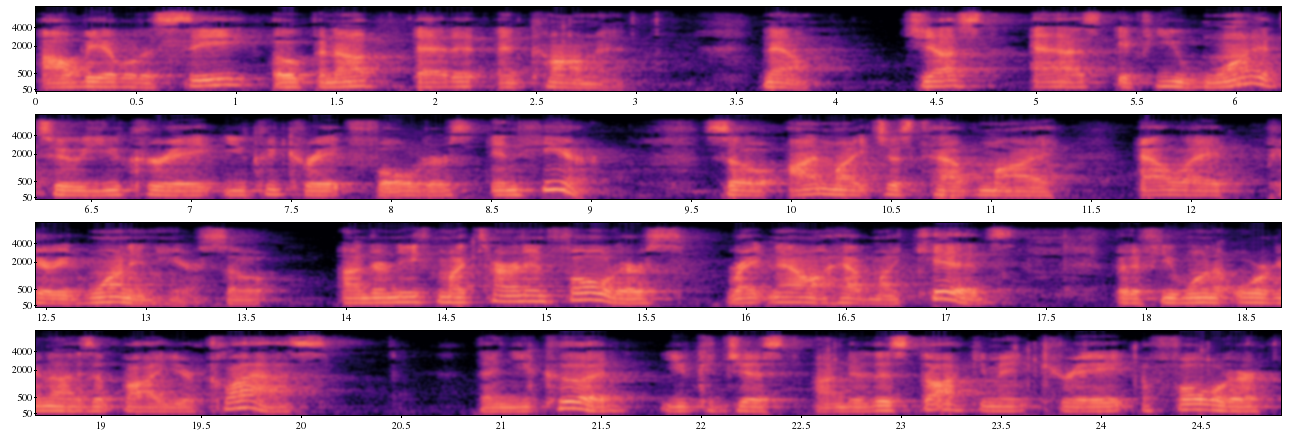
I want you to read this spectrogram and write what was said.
I'll be able to see, open up, edit, and comment. Now, just as if you wanted to, you create, you could create folders in here. So I might just have my LA period one in here. So underneath my turn in folders, right now I have my kids, but if you want to organize it by your class, then you could. You could just, under this document, create a folder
